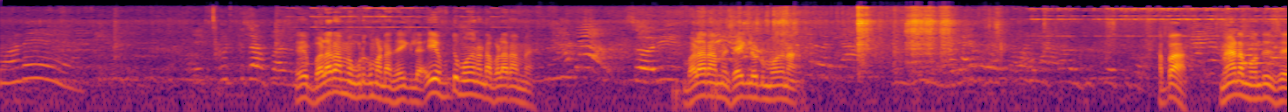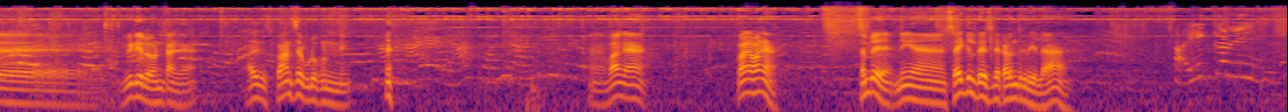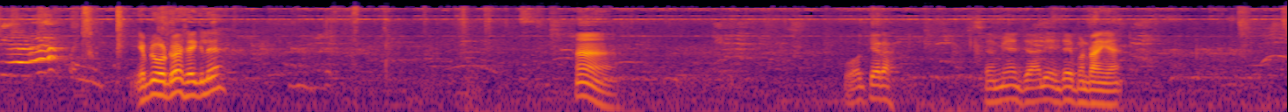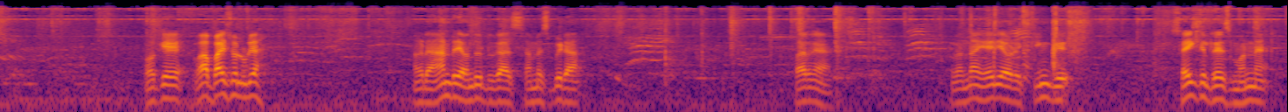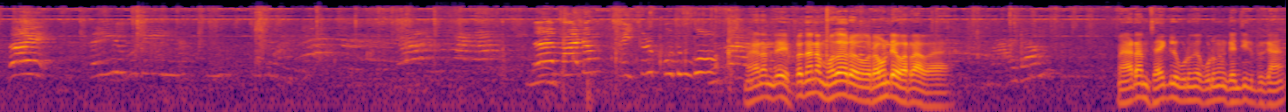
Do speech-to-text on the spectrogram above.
ஏய் பலராமன் கொடுக்க மாட்டான் சைக்கிளை. ஏய் விட்டு மோதனாடா பலராமன். பலராமன் சைக்கிள் விட்டு மோதனான். அப்பா மேடம் வந்து வீடியோவில் வந்துட்டாங்க. அதுக்கு ஸ்பான்சர் கொடுக்கணும் நீ. வாங்க. வாங்க வாங்க. தம்பி நீங்கள் சைக்கிள் ரேஸில் கலந்துக்கிறீங்களா? எப்படி ஓட்டுவா சைக்கிள்? ஆ. ஓகேடா. செம்மையாக ஜாலியாக என்ஜாய் பண்ணுறாங்க ஓகே வா பாய் சொல்ல முடியா அங்கே ஆண்ட்ரியா வந்துக்கிட்டு இருக்கா செம்ம ஸ்பீடாக பாருங்கள் இவன் தான் ஏரியாவோட கிங்கு. சைக்கிள் ரேஸ் மண்ணேன் மேடம் இப்போ தானே முதல் ரவுண்டே வர்றாவ மேடம் சைக்கிள் கொடுங்க கொடுங்கன்னு கெஞ்சிக்கிட்டு இருக்கேன்.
